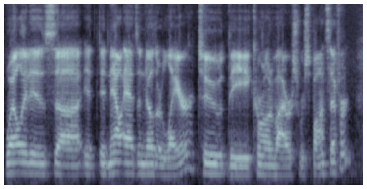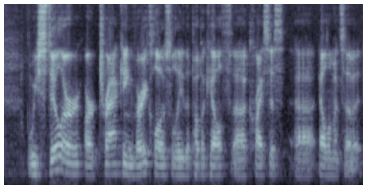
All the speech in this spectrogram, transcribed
Well, it is. Uh, it, it now adds another layer to the coronavirus response effort. We still are, are tracking very closely the public health uh, crisis uh, elements of it.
